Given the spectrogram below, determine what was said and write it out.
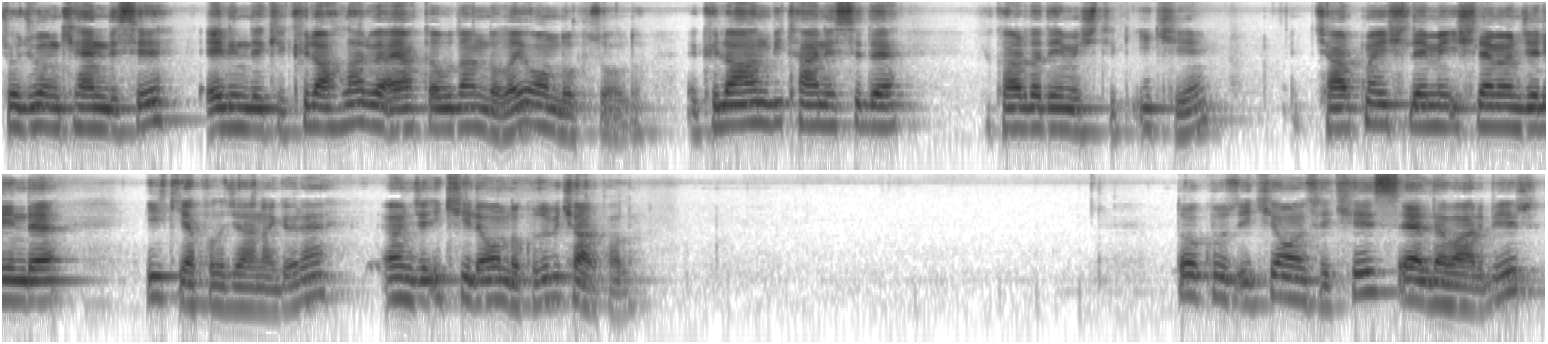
Çocuğun kendisi elindeki külahlar ve ayakkabıdan dolayı 19 oldu. E, külahın bir tanesi de yukarıda demiştik 2. Çarpma işlemi işlem önceliğinde ilk yapılacağına göre önce 2 ile 19'u bir çarpalım. 9, 2, 18. Elde var 1.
